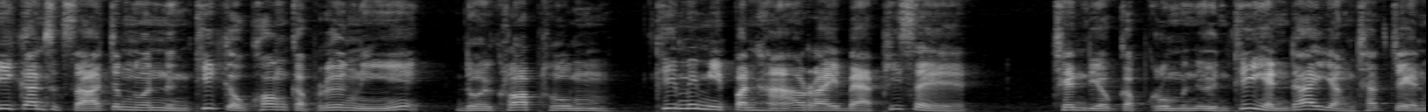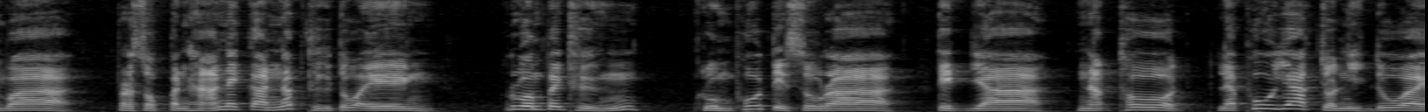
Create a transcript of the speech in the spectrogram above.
มีการศึกษาจำนวนหนึ่งที่เกี่ยวข้องกับเรื่องนี้ โดยครอบคลุมที่ไม่มีปัญหาอะไรแบบพิเศษ เช่นเดียวกับกลุ่มอื่นๆ ที่เห็นได้อย่างชัดเจนว่า ประสบปัญหาในการนับถือตัวเอง รวมไปถึง กลุ่มผู้ติดสุรา ติดยา นักโทษ และผู้ยากจนอีกด้วย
